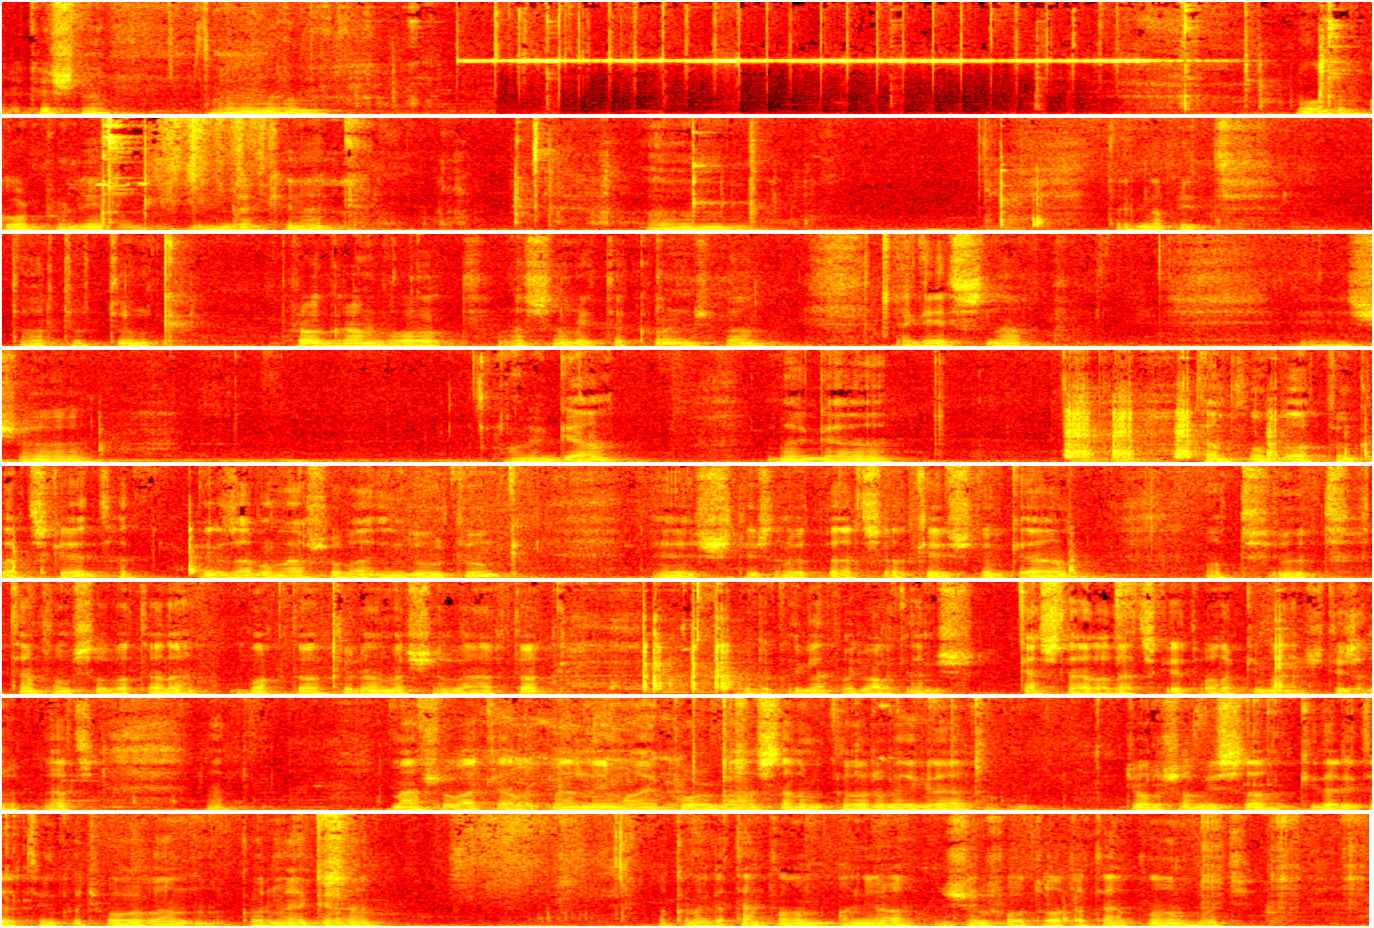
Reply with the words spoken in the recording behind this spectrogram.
Hare Krishna. Um, boldog Gorpurnéva mindenkinek. Um, tegnap itt tartottunk, program volt Vasamrita Kuncsba egész nap, és uh, a reggel meg templomba adtunk leckét, hát igazából máshová indultunk, és 15 perccel késtünk el, ott ült templomszoba tele bakta, türelmesen vártak. Tudok meglep, hogy valaki nem is kezdte el a leckét, valaki más 15 perc, mert máshová kellett menni Majapurba, aztán amikor végre gyorsan vissza kiderítettünk, hogy hol van, akkor meg, akkor meg a templom annyira zsúfolt volt a templom, hogy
